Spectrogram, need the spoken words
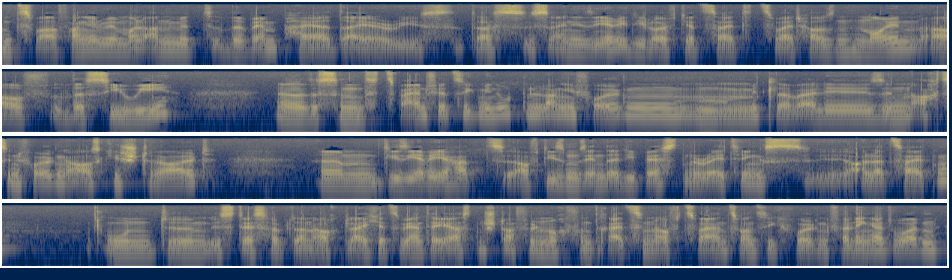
und zwar fangen wir mal an mit The Vampire Diaries. Das ist eine Serie, die läuft jetzt seit 2009 auf The CW. Äh, das sind 42 Minuten lange Folgen. Mittlerweile sind 18 Folgen ausgestrahlt. Ähm, die Serie hat auf diesem Sender die besten Ratings aller Zeiten und ähm, ist deshalb dann auch gleich jetzt während der ersten Staffel noch von 13 auf 22 Folgen verlängert worden.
